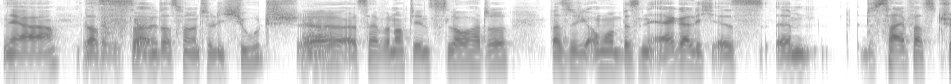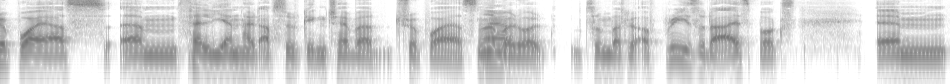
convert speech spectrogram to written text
Ja, Das das, gehört. das war natürlich huge, Ja. äh, als Cypher noch den Slow hatte. Was natürlich auch mal ein bisschen ärgerlich ist, ähm, Cyphers Tripwires ähm, verlieren halt absolut gegen Chamber Tripwires, ne? Ja. Weil du halt zum Beispiel auf Breeze oder Icebox ähm,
